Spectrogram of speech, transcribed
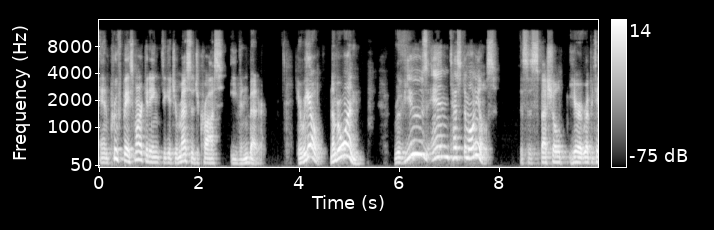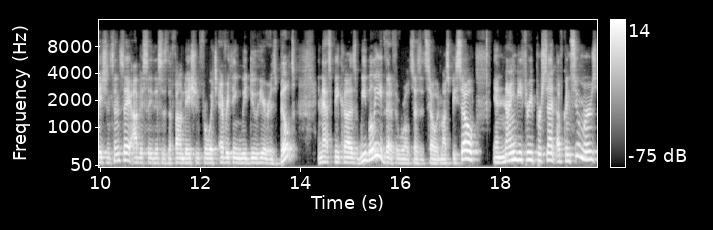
and proof based marketing to get your message across even better. Here we go. Number one reviews and testimonials. This is special here at Reputation Sensei. Obviously, this is the foundation for which everything we do here is built. And that's because we believe that if the world says it so, it must be so. And 93% of consumers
